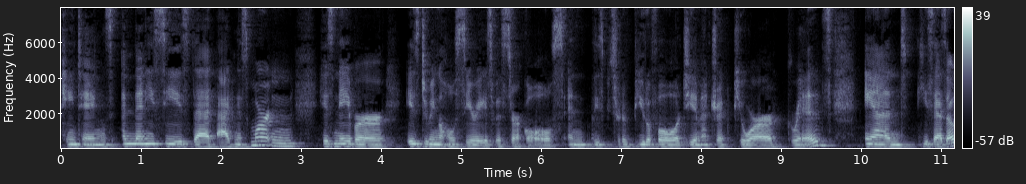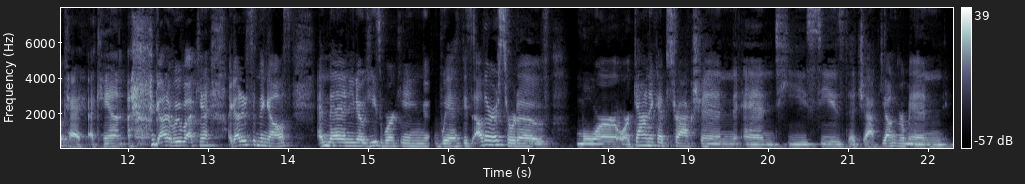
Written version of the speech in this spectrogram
paintings. And then he sees that Agnes Martin, his neighbor, is doing a whole series with circles and these sort of beautiful geometric pure grids. And he says, okay, I can't, I gotta move, I can't, I gotta do something else. And then, you know, he's working with these other sort of more organic abstraction and he sees that Jack Youngerman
